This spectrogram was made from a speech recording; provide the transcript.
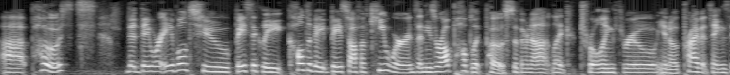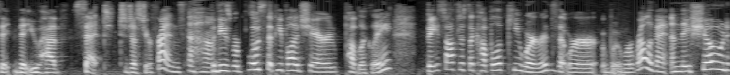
uh, posts that they were able to basically cultivate based off of keywords and these are all public posts so they're not like trolling through you know private things that, that you have set to just your friends uh-huh. but these were posts that people had shared publicly based off just a couple of keywords that were were relevant and they showed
